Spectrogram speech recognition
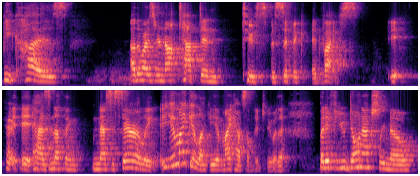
because otherwise you're not tapped into specific advice. It, okay. it has nothing necessarily, you might get lucky, it might have something to do with it. But if you don't actually know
